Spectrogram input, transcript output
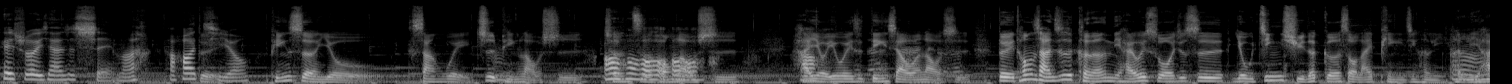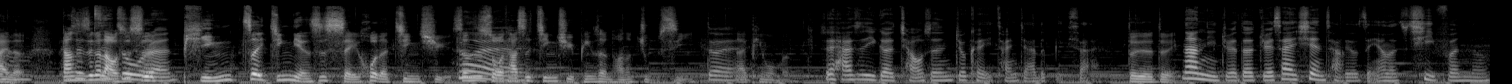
可以说一下是谁吗？好好奇哦。评审有三位：志平老师、陈、嗯、子红老师。哦还有一位是丁晓文老师，对，通常就是可能你还会说，就是有金曲的歌手来评已经很厉很厉害了，嗯，但是这个老师是评这今年是谁获得金曲，甚至说他是金曲评审团的主席，对，来评我们，所以他是一个侨生就可以参加的比赛，对对对。那你觉得决赛现场有怎样的气氛呢？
